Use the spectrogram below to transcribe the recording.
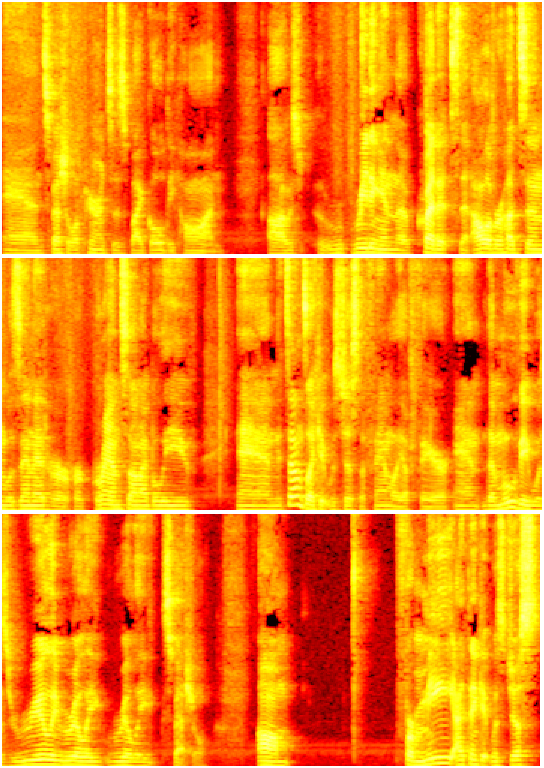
and special appearances by Goldie Hawn. Uh, I was reading in the credits that Oliver Hudson was in it, her, her grandson, I believe, and it sounds like it was just a family affair and the movie was really really really special. Um for me i think it was just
